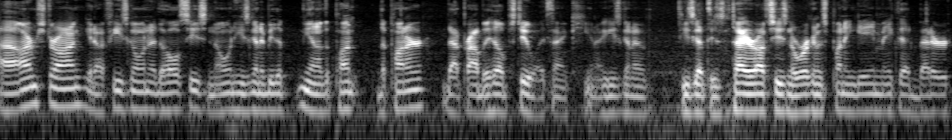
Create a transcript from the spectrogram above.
Uh, Armstrong, you know, if he's going into the whole season knowing he's going to be the, you know, the punt, the punter, that probably helps too. I think, you know, he's going to, he's got this entire offseason to work on his punting game, make that better.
